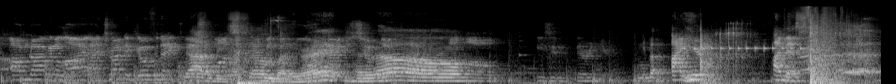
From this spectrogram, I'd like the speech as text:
I'm not gonna lie, I tried to go for that. Gotta be somebody, right? I Hello? Uh-oh. He's in, they're in here. I hear. I missed.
